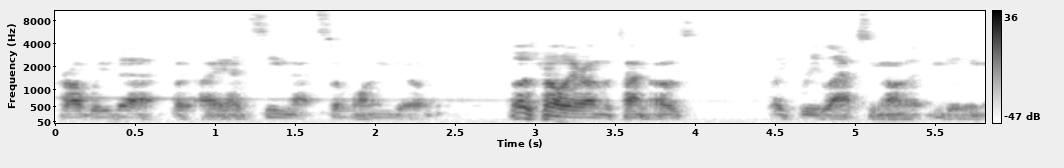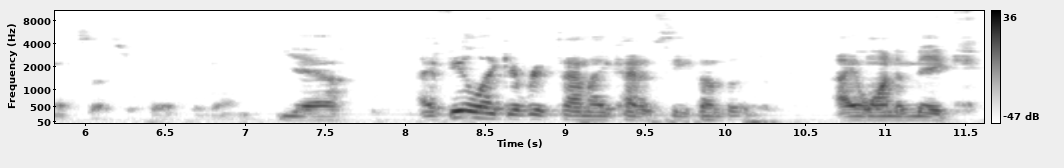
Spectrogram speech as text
probably that, but I had seen that so long ago. That was probably around the time I was like relapsing on it and getting obsessed with it again. yeah, I feel like every time I kind of see something, I want to make.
